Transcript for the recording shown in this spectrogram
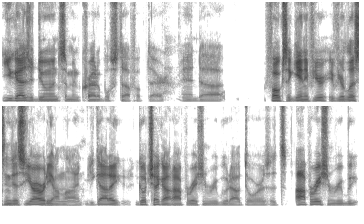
you guys are doing some incredible stuff up there and uh folks again if you're if you're listening to this you're already online. You gotta go check out operation reboot outdoors. It's operation reboot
